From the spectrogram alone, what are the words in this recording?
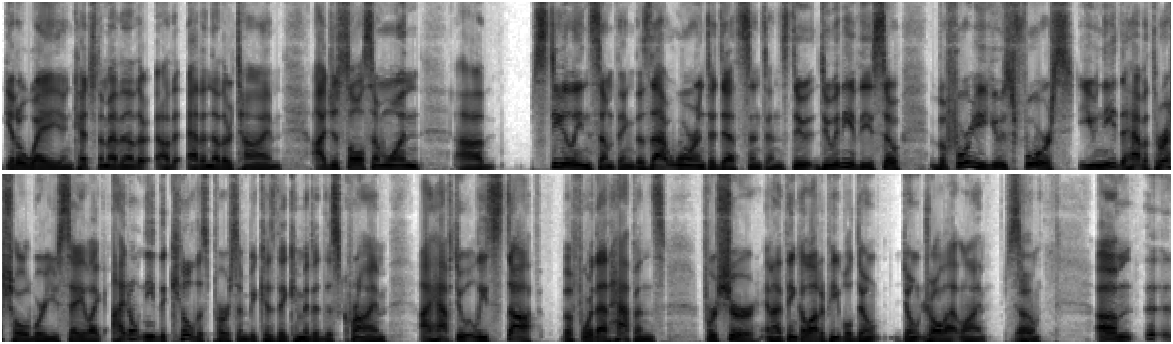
get away and catch them at another at another time? I just saw someone uh, stealing something does that warrant a death sentence? Do do any of these? So before you use force you need to have a threshold where you say like I don't need to kill this person because they committed this crime. I have to at least stop before that happens for sure. And I think a lot of people don't don't draw that line. So um uh,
